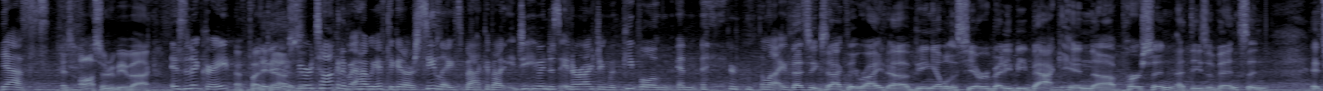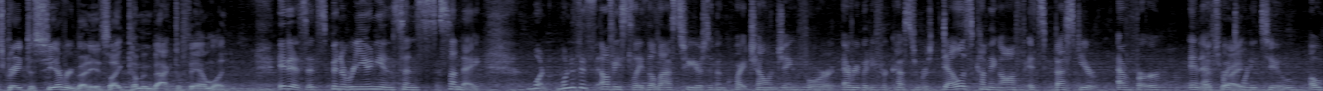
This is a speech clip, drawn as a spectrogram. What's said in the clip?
Yes. It's awesome to be back. Isn't it great? Uh, fantastic. We were talking about how we have to get our sea legs back, about even just interacting with people in, in life. That's exactly right. Uh, being able to see everybody be back in uh, person at these events, and it's great to see everybody. It's like coming back to family. It is, it's been a reunion since Sunday. One, one of the, obviously the last two years have been quite challenging for everybody, for customers. Dell is coming off its best year ever in That's FY22. Right.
